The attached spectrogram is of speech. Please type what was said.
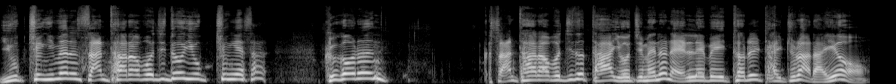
6층이면 산타 할아버지도 6층에 살, 그거는 산타 할아버지도 다 요즘에는 엘리베이터를 탈 줄 알아요.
